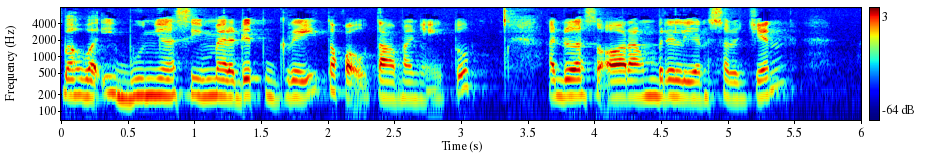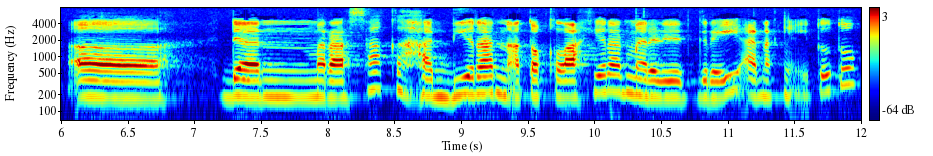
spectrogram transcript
bahwa ibunya si Meredith Grey tokoh utamanya itu adalah seorang brilliant surgeon uh, dan merasa kehadiran atau kelahiran Meredith Grey anaknya itu tuh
